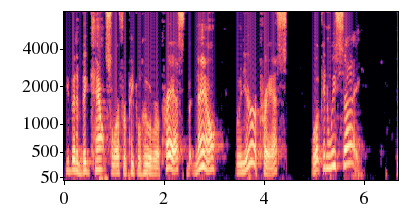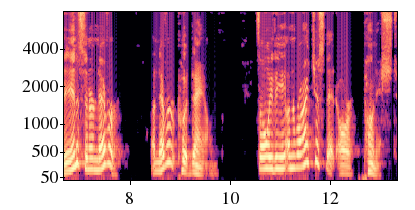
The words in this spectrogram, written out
you've been a big counselor for people who are oppressed, but now, when you're oppressed, what can we say? The innocent are never, are never put down. It's only the unrighteous that are punished.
